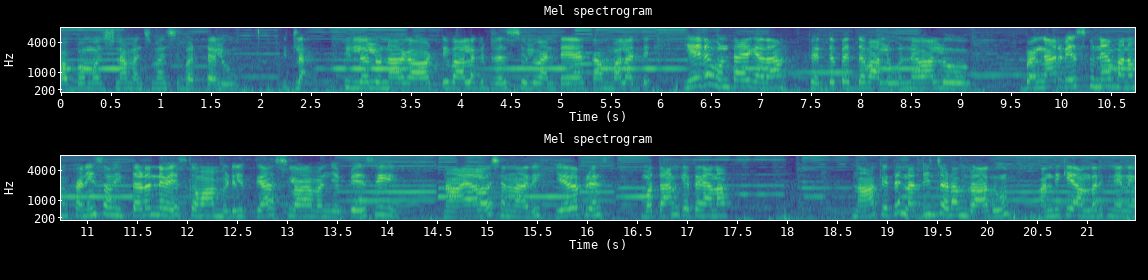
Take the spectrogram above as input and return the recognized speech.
పబ్బం వచ్చినా మంచి మంచి బట్టలు ఇట్లా పిల్లలు ఉన్నారు కాబట్టి వాళ్ళకి డ్రెస్సులు అంటే కమ్మలు అంటే ఏదో ఉంటాయి కదా. పెద్ద పెద్ద వాళ్ళు ఉన్నవాళ్ళు బంగారు వేసుకునే మనం కనీసం ఇత్తడన్నే వేసుకోమా మిడిల్ క్లాస్లో అని చెప్పేసి నా ఆలోచన నాది. ఏదో ఫ్రెండ్స్ మొత్తానికైతే కానీ నాకైతే నటించడం రాదు. అందుకే అందరికి నేను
